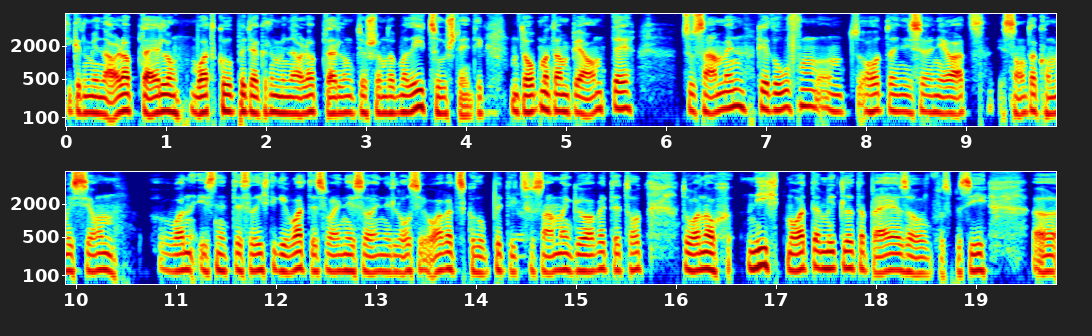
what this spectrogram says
die Kriminalabteilung, Mordgruppe der Kriminalabteilung der Gendarmerie zuständig. Und da hat man dann Beamte zusammengerufen und hat eine so eine Art Sonderkommission waren, ist nicht das richtige Wort, das war eine so eine lose Arbeitsgruppe, die ja. zusammengearbeitet hat. Da waren auch nicht Mordermittler dabei, also was weiß ich, äh,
